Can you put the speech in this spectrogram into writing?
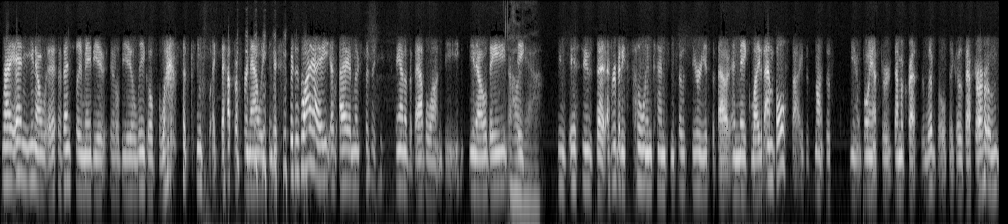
Right, and you know, eventually maybe it'll be illegal to laugh at things like that. But for now, we can do. Which is why I I am such a huge fan of the Babylon Bee. You know, they oh, take yeah. These issues that everybody's so intense and so serious about, and make light of. And both sides. It's not just you know going after Democrats or liberals. It goes after our own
